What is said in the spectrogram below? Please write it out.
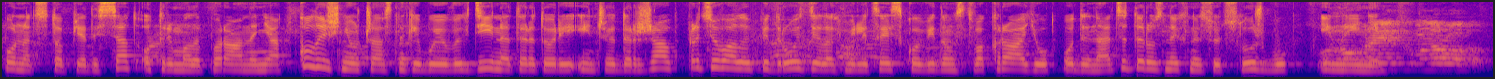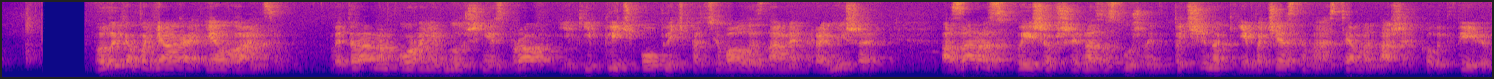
понад 150 отримали поранення. Колишні учасники бойових дій на території інших держав працювали в підрозділах міліцейського відомства краю. 11 з них несуть службу і нині. Велика подяка і афганцям, ветеранам органів внутрішніх справ, які пліч-опліч працювали з нами раніше, а зараз, вийшовши на заслужений відпочинок, є почесними гостями наших колективів,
